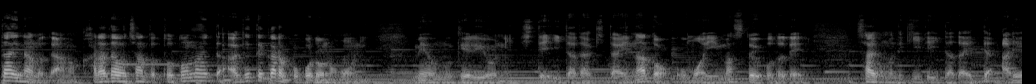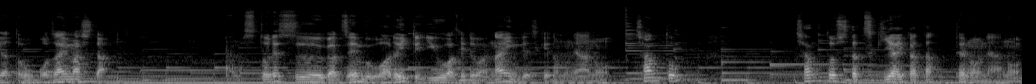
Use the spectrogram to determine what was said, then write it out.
体なのであの体をちゃんと整えてあげてから心の方に目を向けるようにしていただきたいなと思います。ということで最後まで聞いていただいてありがとうございました。あのストレスが全部悪いというわけではないんですけどもねあのちゃんとちゃんとした付き合い方っていうのをねあの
